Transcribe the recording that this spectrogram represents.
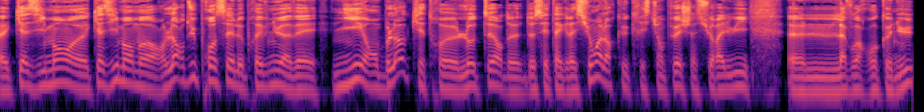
euh, quasiment, euh, quasiment mort. Lors du procès, le prévenu avait nié en bloc être l'auteur de, de cette agression, alors que Christian Puech assurait lui l'avoir reconnu.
